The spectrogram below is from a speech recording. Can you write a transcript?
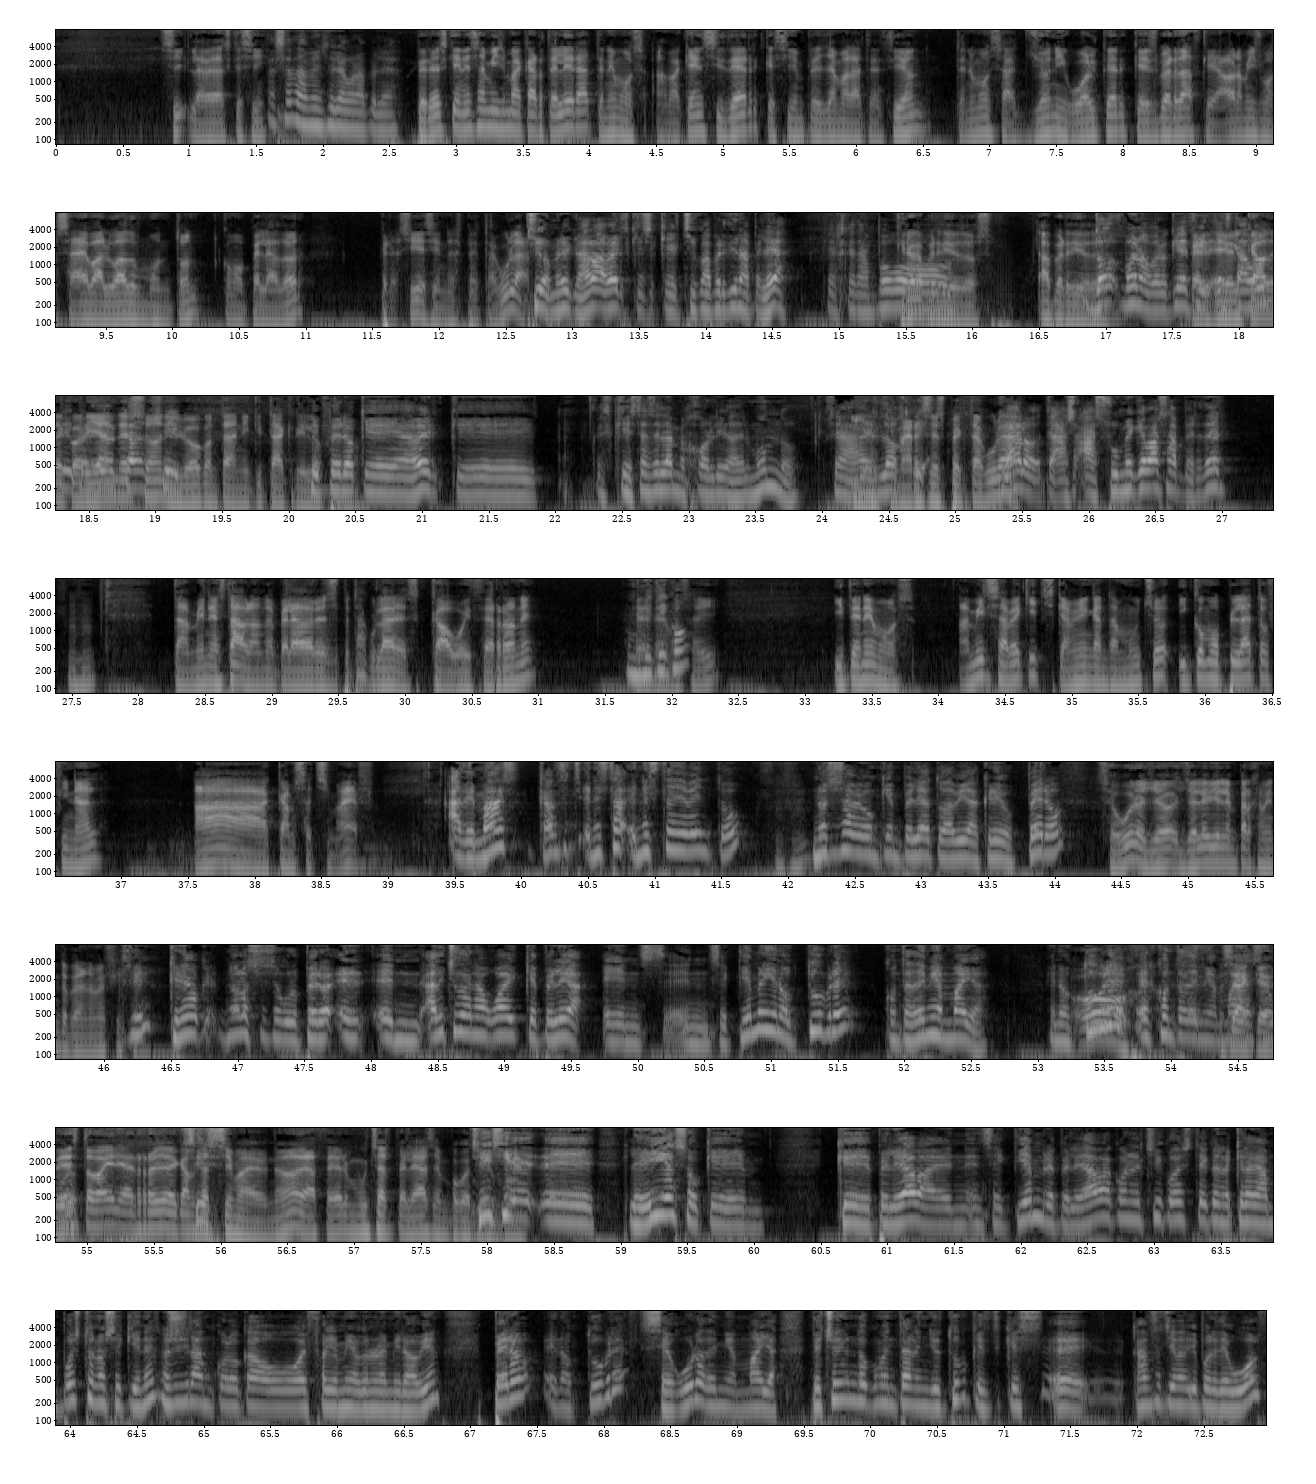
Sí, la verdad es que sí. Esa también sería buena pelea. Pero es que en esa misma cartelera tenemos a Mackenzie Dare, que siempre llama la atención. Tenemos a Johnny Walker, que es verdad que ahora mismo se ha evaluado un montón como peleador, pero sigue siendo espectacular. Sí, hombre, claro, a ver, es que, es que el chico ha perdido una pelea. Que es que tampoco... Creo que ha perdido dos. Ha perdido Do- dos. bueno, pero quiero decir, Perdió el KO de Corey Anderson sí. y luego contra Nikita Krylov. pero que, a ver, que... Es que esta es la mejor liga del mundo. O sea, Y es lógico. eres espectacular. Claro, te as- asume que vas a perder. También está hablando de peleadores espectaculares, Cowboy Cerrone. Un mítico. ahí. Y tenemos a Mirza Bekic, que a mí me encanta mucho, y como plato final a Kamsat Chimaev. Además, en, esta, en este evento, no se sabe con quién pelea todavía, creo, pero... Seguro, yo, yo le vi el emparejamiento, pero no me fijé. Sí, creo que... No lo sé seguro, pero en- en- ha dicho Dana White que pelea en, en septiembre y en octubre contra Demian Maya. En octubre Oh. es contra Demian O Maya, sea, que seguro. de esto va a ir el rollo de Kamsat Sí. Chimaev, ¿no? De hacer muchas peleas en poco Sí, tiempo. sí, eh, eh, leí eso, que, que peleaba en, en septiembre, peleaba con el chico este con el que le habían puesto, no sé quién es, no sé si le han colocado o es fallo mío que no lo he mirado bien, pero en octubre seguro Demian Maya. De hecho hay un documental en YouTube que, que es eh, Kansas City por The Wolf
